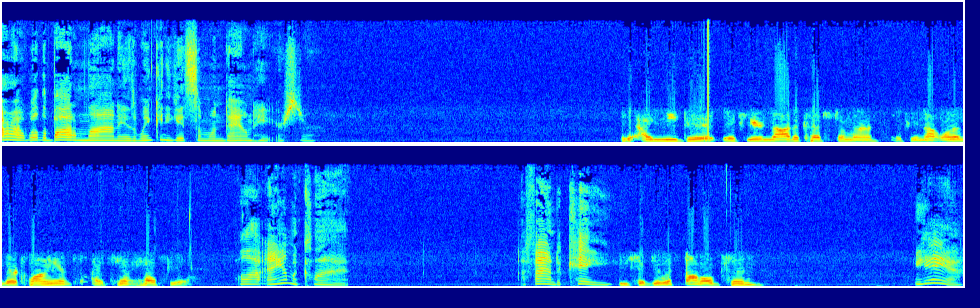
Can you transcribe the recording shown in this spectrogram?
All right, well, the bottom line is, when can you get someone down here, sir? I need to, if you're not a customer, if you're not one of their clients, I can't help you. Well, I am a client. I found a key. You said you're with Donaldson? Yeah.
